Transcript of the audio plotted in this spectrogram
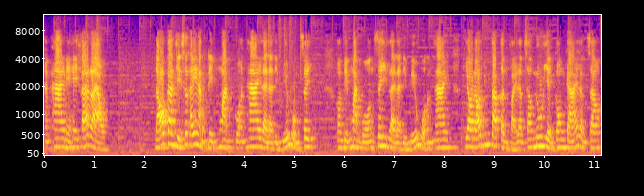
thằng ai này hay phá rào. Đó, các anh chị sẽ thấy thằng điểm mạnh của thằng ai lại là điểm yếu của thằng C. Còn điểm mạnh của thằng C lại là điểm yếu của thằng ai do đó chúng ta cần phải làm sao nuôi dạy con cái, làm sao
